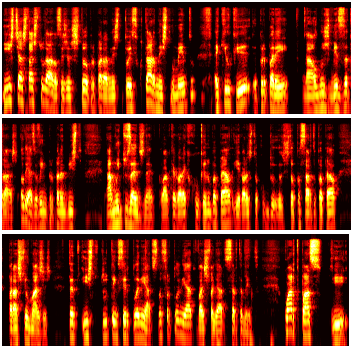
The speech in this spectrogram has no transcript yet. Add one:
E isto já está estudado, ou seja, estou a preparar, neste, estou a executar neste momento aquilo que preparei há alguns meses atrás. Aliás, eu venho preparando isto há muitos anos, né? Claro que agora é que coloquei no papel e agora estou, estou a passar do papel para as filmagens. Portanto, isto tudo tem que ser planeado. Se não for planeado, vais falhar, certamente. Quarto passo, e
